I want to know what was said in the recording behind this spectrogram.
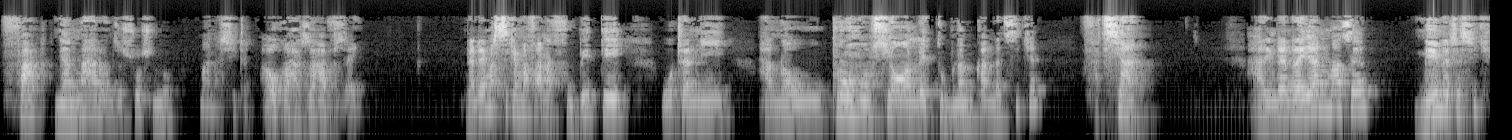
fa ny anaran'i Jesosy no manasitrana. Aoka hazava izay. Indraindray mantsy tsika mafana fo be te ohatra ny hanao promotion an'ilay toby nanokanana antsika fa tsy any. Ary indraindray ihany mantsy a, menatra isika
